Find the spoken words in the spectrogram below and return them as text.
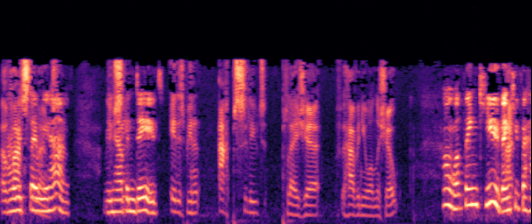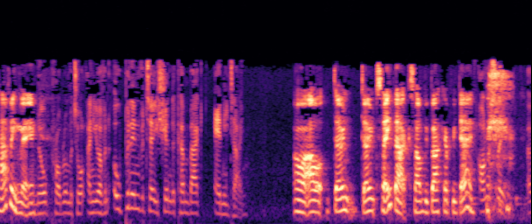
A I would vast say we amount. have. We You have see- indeed. It has been an absolute pleasure having you on the show. Oh well, thank you. Thank I- you for having me. No problem at all. And you have an open invitation to come back anytime. Oh, I'll don't don't say that because I'll be back every day. Honestly, uh,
